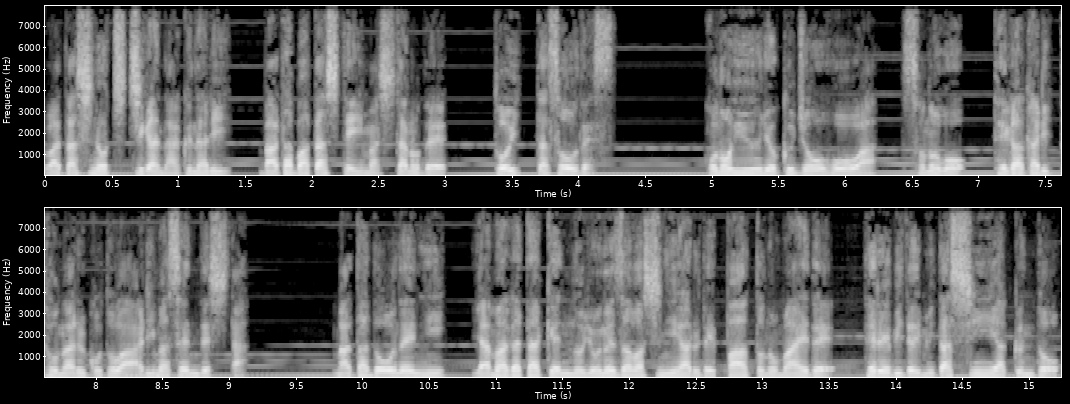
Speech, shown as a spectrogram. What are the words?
私の父が亡くなり、バタバタしていましたので、と言ったそうです。この有力情報は、その後、手がかりとなることはありませんでした。また同年に、山形県の米沢市にあるデパートの前で、テレビで見た深夜君と、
